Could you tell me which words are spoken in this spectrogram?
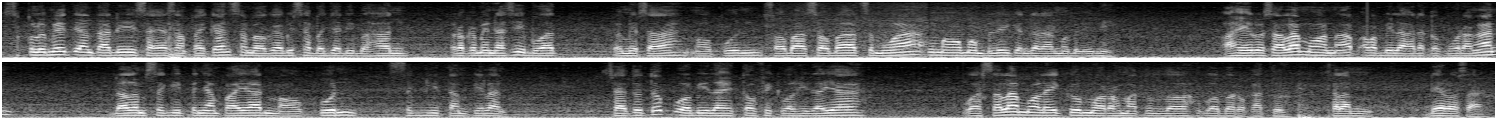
sekelumit yang tadi saya sampaikan semoga bisa menjadi bahan rekomendasi buat pemirsa maupun sobat-sobat semua mau membeli kendaraan mobil ini. Akhirul salam, mohon maaf apabila ada kekurangan dalam segi penyampaian maupun segi tampilan. Saya tutup, wabillahi taufik wal hidayah. Wassalamualaikum warahmatullahi wabarakatuh. Salam Derosa.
